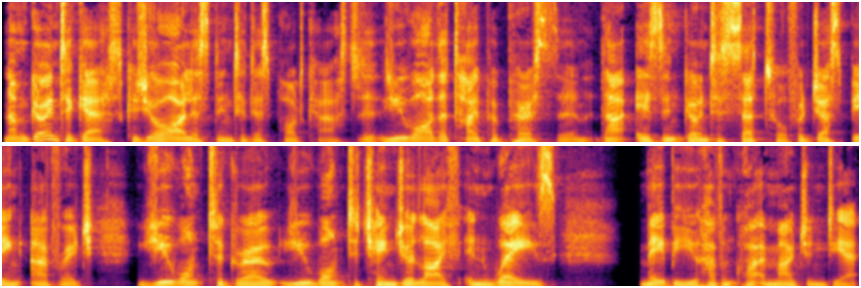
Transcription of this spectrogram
Now, I'm going to guess, because you are listening to this podcast, that you are the type of person that isn't going to settle for just being average. You want to grow, you want to change your life in ways maybe you haven't quite imagined yet.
